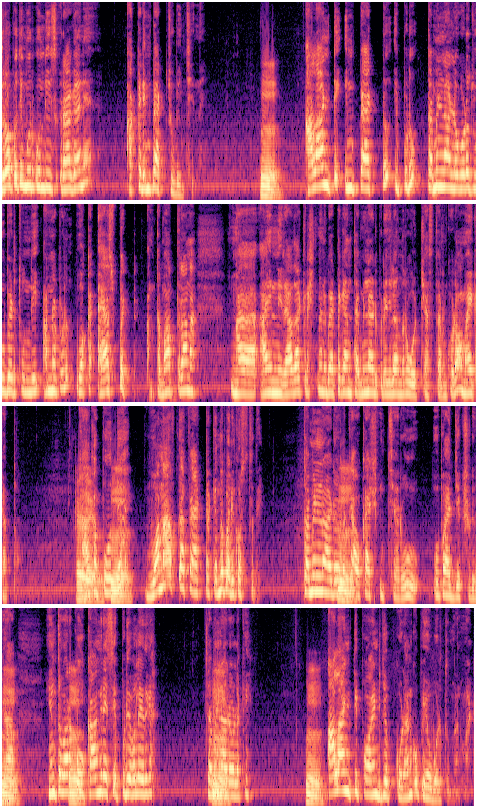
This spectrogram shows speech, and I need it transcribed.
ద్రౌపది ముర్ముని తీసుకురాగానే అక్కడ ఇంపాక్ట్ చూపించింది. అలాంటి ఇంపాక్ట్ ఇప్పుడు తమిళనాడులో కూడా చూపెడుతుంది అన్నట్టు ఒక ఆస్పెక్ట్ అంత మాత్రాన ఆయన్ని రాధాకృష్ణని పెట్టగానే తమిళనాడు ప్రజలందరూ ఓట్లేస్తారని కూడా అమాయకత్వం. కాకపోతే వన్ ఆఫ్ ద ఫ్యాక్టర్ కింద పనికొస్తుంది. తమిళనాడు వాళ్ళకి అవకాశం ఇచ్చారు ఉపాధ్యక్షుడిగా. ఇంతవరకు కాంగ్రెస్ ఎప్పుడు ఇవ్వలేదుగా తమిళనాడు వాళ్ళకి. అలాంటి పాయింట్ చెప్పుకోవడానికి ఉపయోగపడుతుంది అనమాట.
